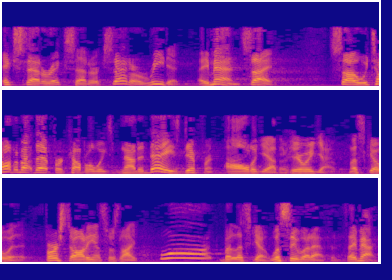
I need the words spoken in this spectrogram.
etc., etc., etc. Read it. Amen. Say. So we talked about that for a couple of weeks. Now today is different altogether. Here we go. Let's go with it. First audience was like, what? But let's go. We'll see what happens. Amen.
